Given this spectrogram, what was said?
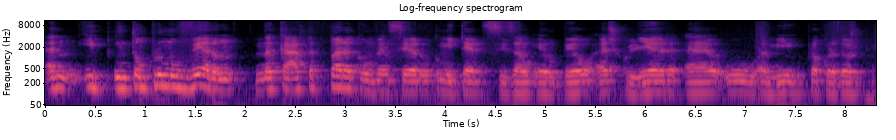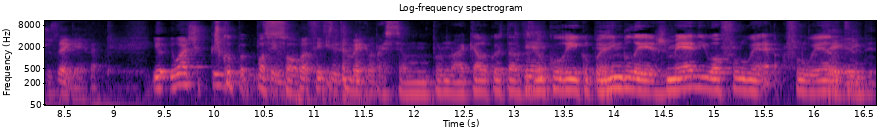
hum, e então promoveram na carta para convencer o Comitê de Decisão Europeu a escolher eh, o amigo Procurador José Guerra. Eu, eu acho que. Desculpa, posso Sim, só. sim, sim, também desculpa. parece ser um pormenor. Aquela coisa que estás a fazer É. um currículo, pois inglês, médio ou fluente. É pá, fluente.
